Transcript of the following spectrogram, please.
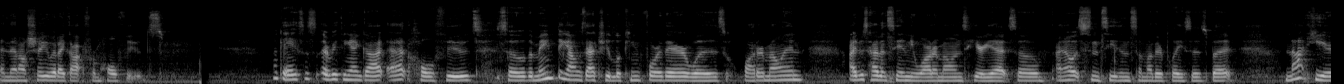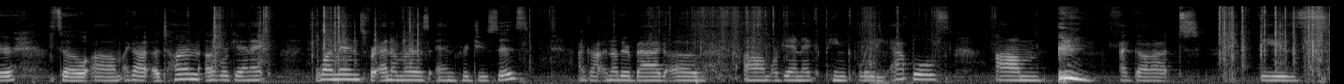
and then I'll show you what I got from Whole Foods. Okay, so this is everything I got at Whole Foods. So the main thing I was actually looking for there was watermelon. I just haven't seen any watermelons here yet, so I know it's in season some other places, but not here. So um, I got a ton of organic lemons for enemas and for juices. I got another bag of um, organic pink lady apples. Um, I got these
